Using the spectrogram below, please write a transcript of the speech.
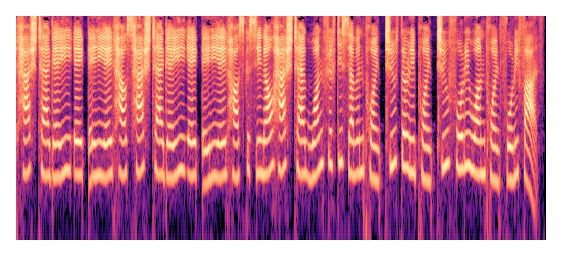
hashtag AE888 house, hashtag AE888 house casino, hashtag 157.230.241.45.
